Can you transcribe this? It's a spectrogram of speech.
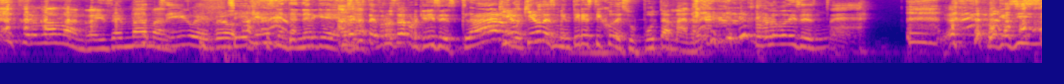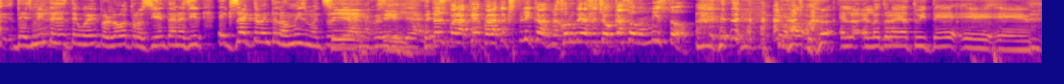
Se maman, güey, se maman. Sí, güey, pero. Sí, tienes que entender que. A o veces sea, te frustra porque dices, Claro, quiero, quiero desmentir a este hijo de su puta madre. Pero luego dices, "Nah". Porque así desmientes a este güey, pero luego otros sientan a decir exactamente lo mismo. Entonces ya, mejor dices ya. Entonces, ¿para qué? ¿Para qué explicas? Mejor hubieras hecho caso a un misto. El, el otro día tuiteé, eh, eh,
